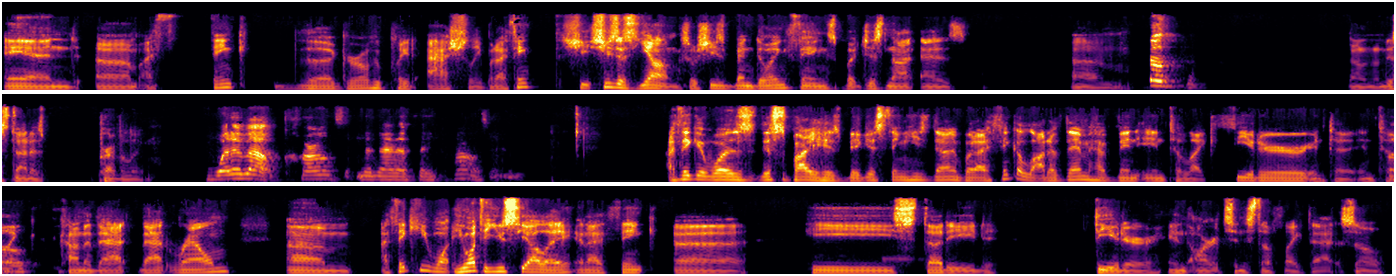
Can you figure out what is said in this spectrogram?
and um, I think the girl who played Ashley, but I think she she's just young, so she's been doing things, but just not as um. So, I don't know, just not as prevalent. What about Carlton, the guy that played Carlton? I think it was this is probably his biggest thing he's done, but I think a lot of them have been into like theater, into into oh, like kind of that that realm. Um, I think he went he went to UCLA, and I think uh, he studied theater and arts and stuff like that. So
